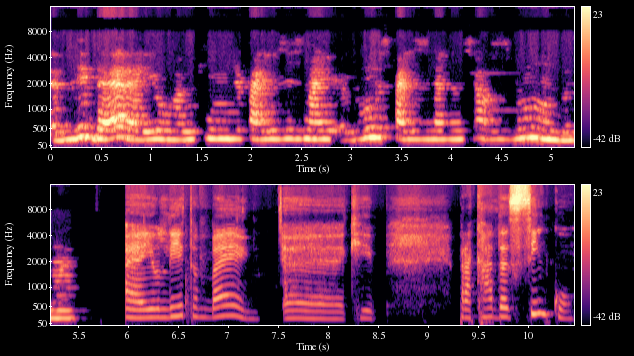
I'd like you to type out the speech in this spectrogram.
é, lidera aí o ranking de países mais, um dos países mais ansiosos do mundo, né? É, eu li também é, que para cada cinco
